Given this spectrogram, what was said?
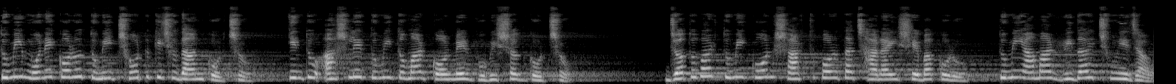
তুমি মনে করো তুমি ছোট কিছু দান করছ, কিন্তু আসলে তুমি তোমার কর্মের ভবিষ্যৎ গড়ছো। যতবার তুমি কোন স্বার্থপরতা ছাড়াই সেবা করো, তুমি আমার হৃদয় ছুঁয়ে যাও।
